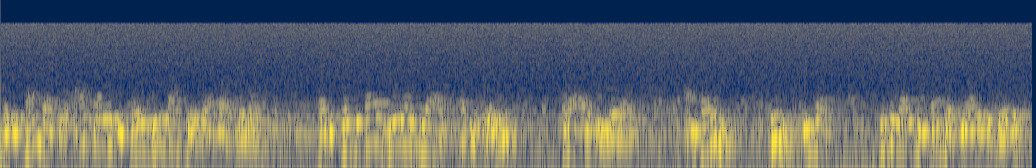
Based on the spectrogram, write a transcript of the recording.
They determined that the outside became 2,000 yards you, river, and the 25 million yards of the green, oil to river, and for him, he, in fact, people like in terms of reality today,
